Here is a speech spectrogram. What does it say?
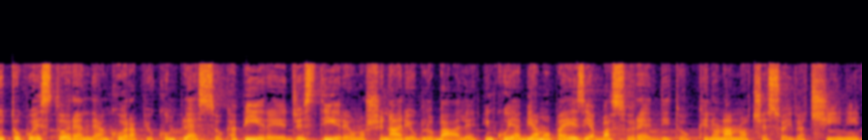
Tutto questo rende ancora più complesso capire e gestire uno scenario globale in cui abbiamo paesi a basso reddito che non hanno accesso ai vaccini,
